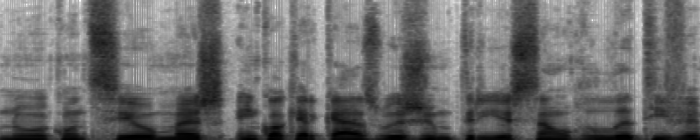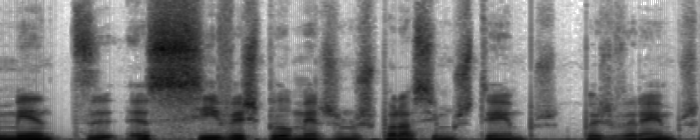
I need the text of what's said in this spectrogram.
não aconteceu, mas em qualquer caso, as geometrias são relativamente acessíveis, pelo menos nos próximos tempos. Depois veremos.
